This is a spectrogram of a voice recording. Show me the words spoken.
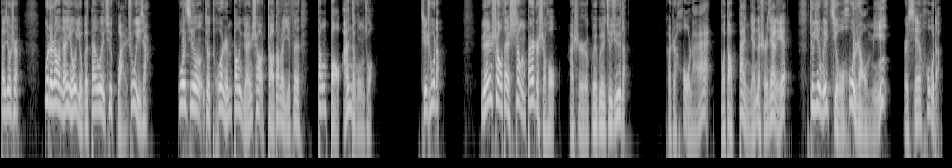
再就是。为了让男友有个单位去管束一下，郭靖就托人帮袁绍找到了一份当保安的工作。起初的袁绍在上班的时候还是规规矩矩的，可是后来不到半年的时间里，就因为酒后扰民而先后的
